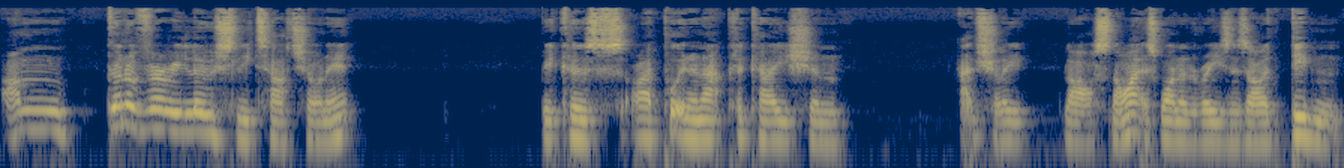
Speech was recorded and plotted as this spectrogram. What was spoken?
I'm going to very loosely touch on it because I put in an application actually last night. It's one of the reasons I didn't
